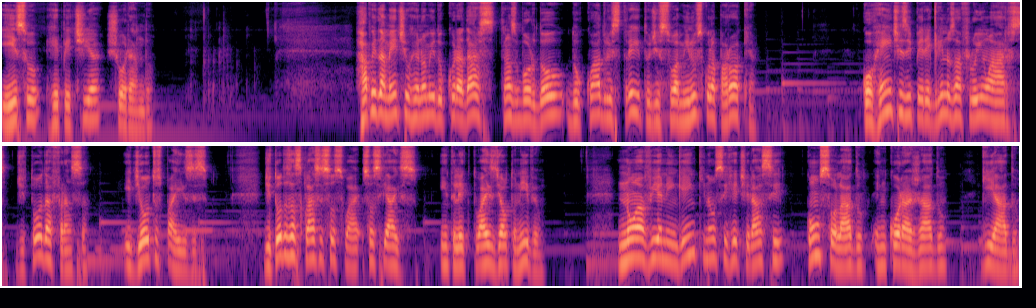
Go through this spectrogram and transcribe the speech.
E isso repetia chorando. Rapidamente o renome do Curadars transbordou do quadro estreito de sua minúscula paróquia, Correntes e peregrinos afluíam a Ars de toda a França e de outros países, de todas as classes sociais intelectuais de alto nível. Não havia ninguém que não se retirasse consolado, encorajado, guiado.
